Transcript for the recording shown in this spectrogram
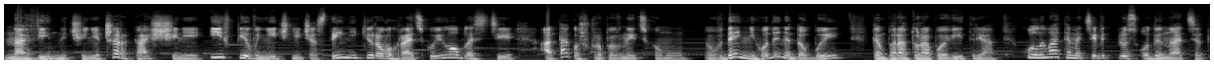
на Вінниччині, Черкащині і в північній частині Кіровоградської області, а також в Кропивницькому. В денні години доби температура повітря коливатиметься від плюс 11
